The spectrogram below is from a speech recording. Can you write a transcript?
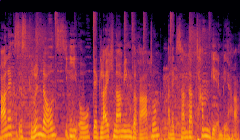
Alex ist Gründer und CEO der gleichnamigen Beratung Alexander Tamm GmbH.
